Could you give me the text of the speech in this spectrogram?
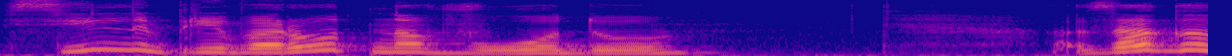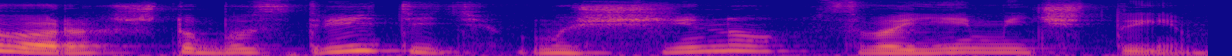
сильный приворот на воду, заговор, чтобы встретить мужчину своей мечты.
